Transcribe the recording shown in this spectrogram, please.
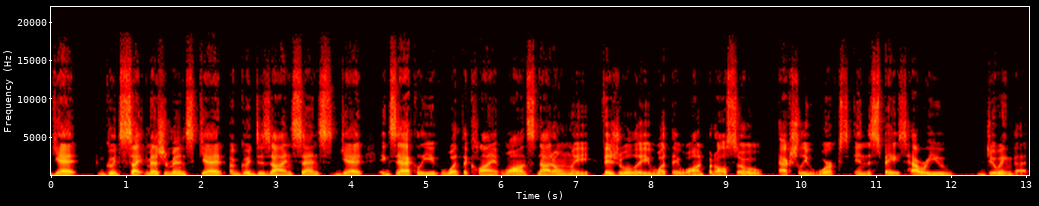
get good site measurements, get a good design sense, get exactly what the client wants, not only visually what they want, but also actually works in the space. How are you doing that?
